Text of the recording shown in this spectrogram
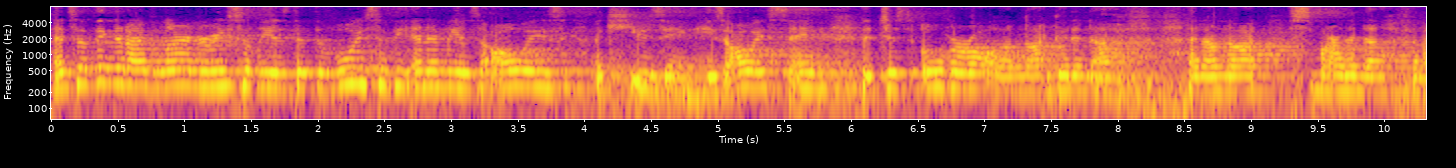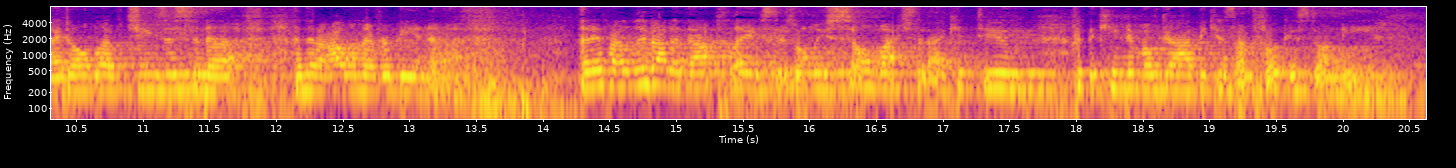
And something that I've learned recently is that the voice of the enemy is always accusing. He's always saying that just overall I'm not good enough and I'm not smart enough and I don't love Jesus enough and that I will never be enough. And if I live out of that place, there's only so much that I can do for the kingdom of God because I'm focused on me.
